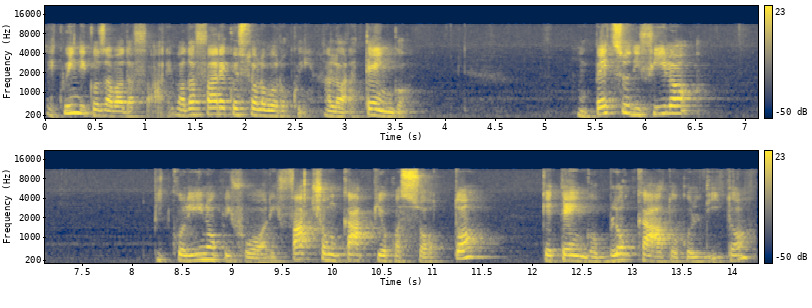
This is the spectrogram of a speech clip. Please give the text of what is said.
E quindi cosa vado a fare? Vado a fare questo lavoro qui. Allora tengo un pezzo di filo piccolino qui fuori. Faccio un cappio qua sotto che tengo bloccato col dito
